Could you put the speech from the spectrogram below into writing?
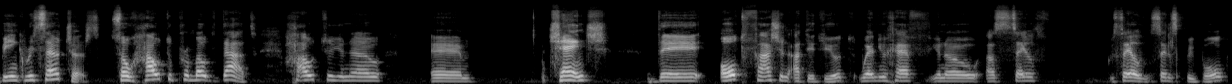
being researchers so how to promote that how to you know um, change the old fashioned attitude when you have you know a sales sales salespeople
